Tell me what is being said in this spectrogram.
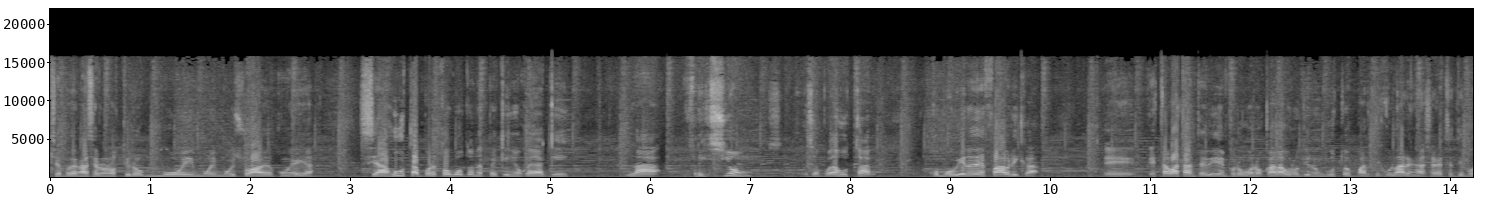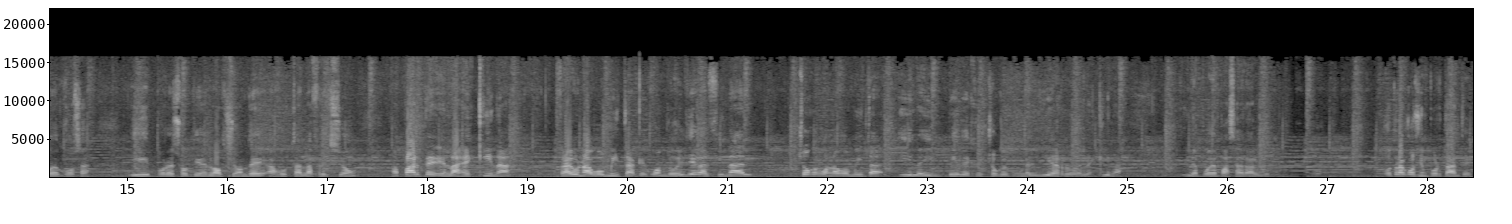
se pueden hacer unos tiros muy, muy, muy suaves con ella. Se ajusta por estos botones pequeños que hay aquí la fricción, se puede ajustar. Como viene de fábrica, eh, está bastante bien, pero bueno, cada uno tiene un gusto particular en hacer este tipo de cosas y por eso tiene la opción de ajustar la fricción. Aparte, en las esquinas trae una gomita que cuando él llega al final choca con la gomita y le impide que choque con el hierro de la esquina y le puede pasar algo. Otra cosa importante,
